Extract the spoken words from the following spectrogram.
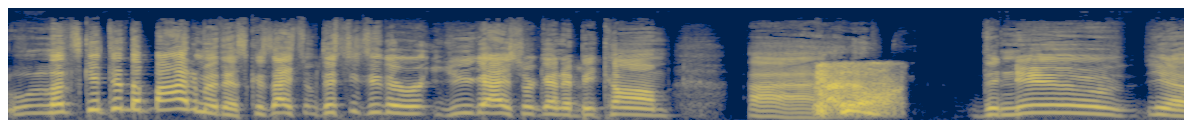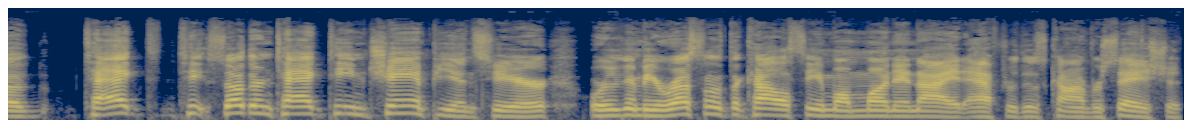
let's get to the bottom of this because this is either you guys are going to become uh, the new, you know, tag t- Southern Tag Team champions here, or you're going to be wrestling at the Coliseum on Monday night after this conversation.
